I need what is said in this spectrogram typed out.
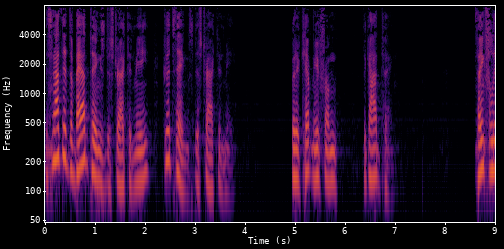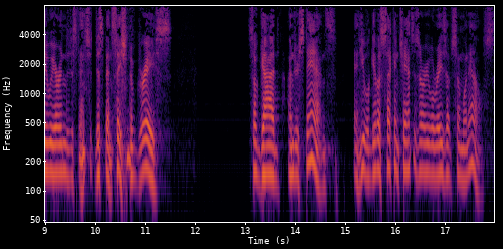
It's not that the bad things distracted me, good things distracted me. But it kept me from the God thing. Thankfully, we are in the dispensation of grace. So God understands, and He will give us second chances or He will raise up someone else.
